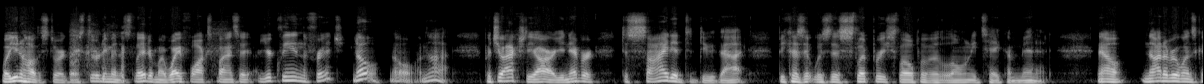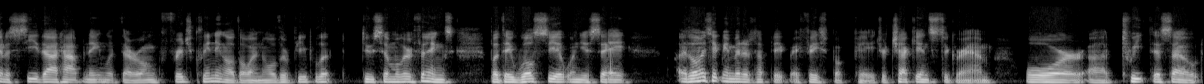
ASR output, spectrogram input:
Well, you know how the story goes. 30 minutes later, my wife walks by and says, You're cleaning the fridge? No, no, I'm not. But you actually are. You never decided to do that because it was this slippery slope of it'll only take a minute. Now, not everyone's going to see that happening with their own fridge cleaning, although I know there are people that do similar things, but they will see it when you say, It'll only take me a minute to update my Facebook page or check Instagram or uh, tweet this out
